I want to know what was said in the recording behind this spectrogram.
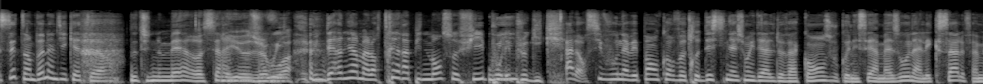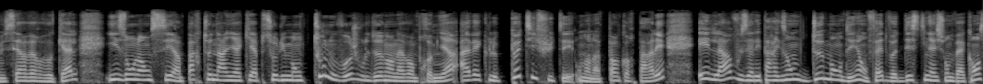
c'est un bon indicateur. Vous êtes une mère sérieuse, je Oui. vois. Une dernière, mais alors très rapidement, Sophie, pour les geek. Alors, si vous n'avez pas encore votre destination idéale de vacances, vous connaissez Amazon, Alexa, le fameux serveur vocal. Ils ont lancé un partenariat qui est absolument tout nouveau, je vous le donne en avant-première, avec le Petit Futé. On n'en a pas encore parlé. Et là, vous allez par exemple demander en fait votre destination de vacances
